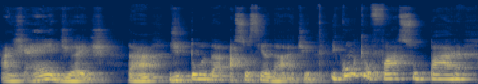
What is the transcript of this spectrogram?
as rédeas tá, de toda a sociedade. E como que eu faço para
